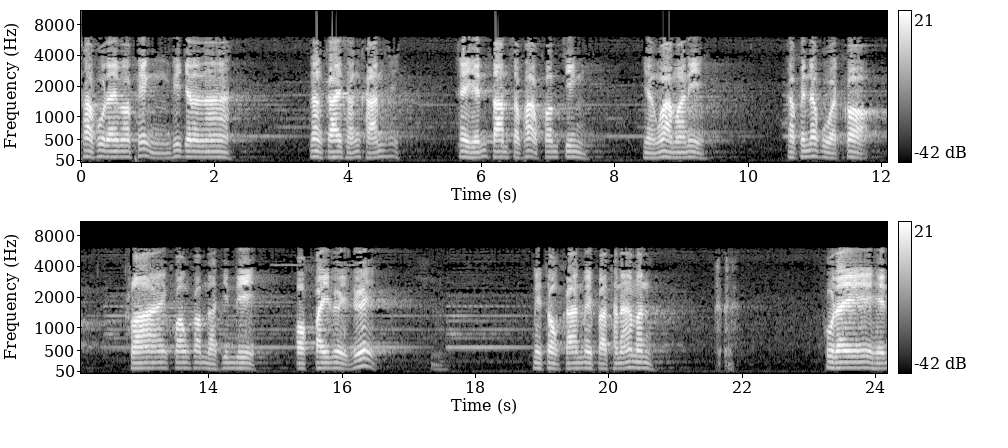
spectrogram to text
ถ้าผู้ใดมาเพ่งพิจารณาร่างกายสังขารให้ ให้เห็นตามสภาพความจริง อย่างว่ามานี่ ถ้าเป็นนักบวชก็คลายความกำหนัดยินดี ออกไปเรื่อยๆไม่ต้องการไม่ปรารถนามัน ผู้ใดเห็น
